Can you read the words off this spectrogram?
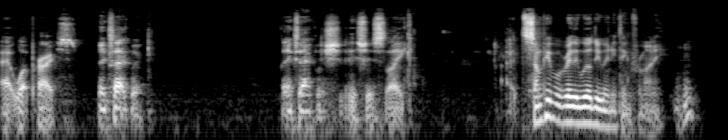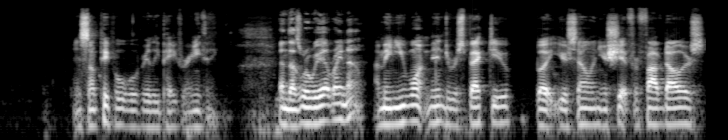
At what price? Exactly. Exactly. It's it's just like some people really will do anything for money, Mm-hmm. and some people will really pay for anything. And that's where we're at right now. I mean, you want men to respect you, but you're selling your shit for five dollars.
